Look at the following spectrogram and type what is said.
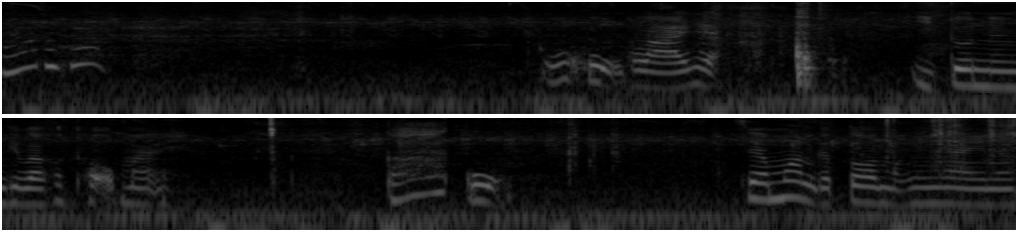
อ้าวทุกคน โอ้ขุ่งคล้ายแท้อีกตัวหนึ่งที่ว่าเขาถอกมาเนี่ยป้ากุ้งแซลมอนกับตอนหมักง่ายๆนะ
